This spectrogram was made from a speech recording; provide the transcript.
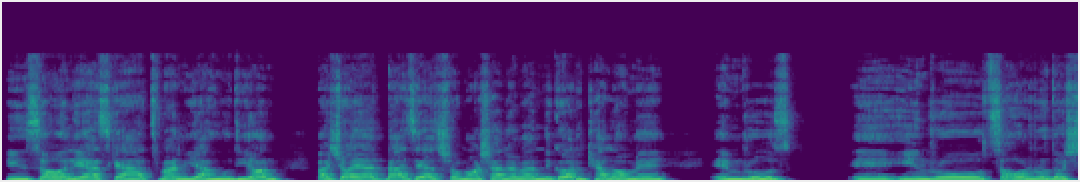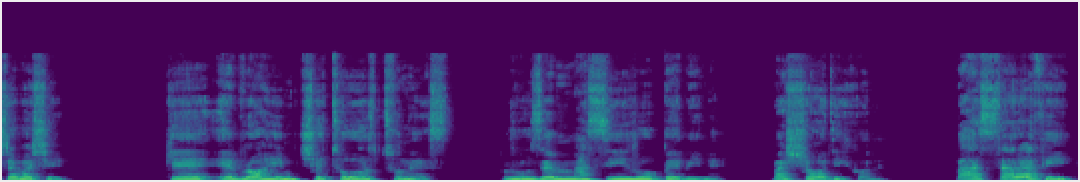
این سوالی است که حتما یهودیان و شاید بعضی از شما شنوندگان کلام امروز این رو سوال رو داشته باشید که ابراهیم چطور تونست روز مسیح رو ببینه و شادی کنه و از طرفی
